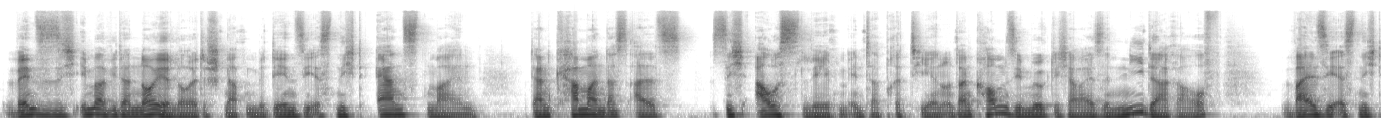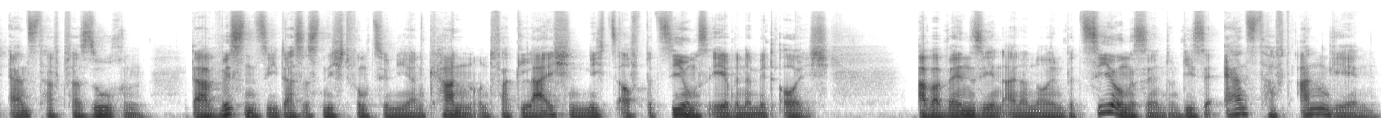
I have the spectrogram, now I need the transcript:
wenn Sie sich immer wieder neue Leute schnappen, mit denen Sie es nicht ernst meinen, dann kann man das als sich ausleben interpretieren und dann kommen Sie möglicherweise nie darauf, weil Sie es nicht ernsthaft versuchen. Da wissen sie, dass es nicht funktionieren kann und vergleichen nichts auf Beziehungsebene mit euch. Aber wenn sie in einer neuen Beziehung sind und diese ernsthaft angehen,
